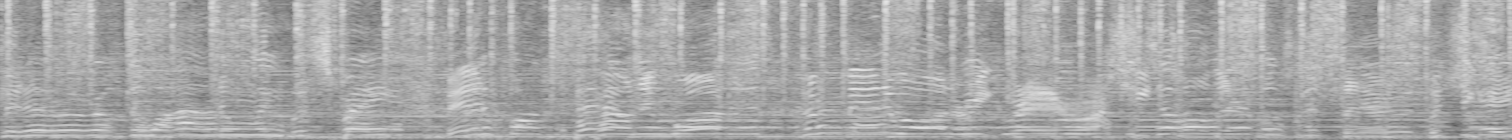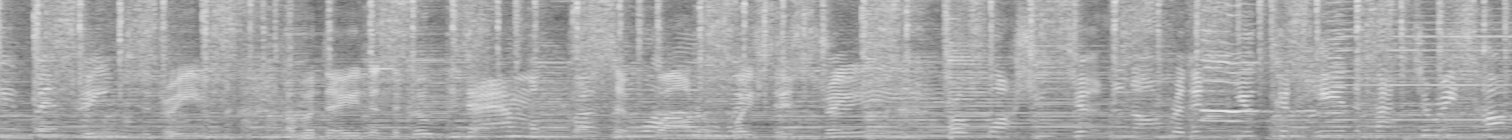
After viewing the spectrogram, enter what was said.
glitter of the wild and windward spray, then upon the pounding waters, and then watery grey. She told their most listeners, but she gave men dreams to dream of a day that the Coulee Dam will cross that wild and wasted stream. From Washington and Oregon, you can hear the factories hum,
